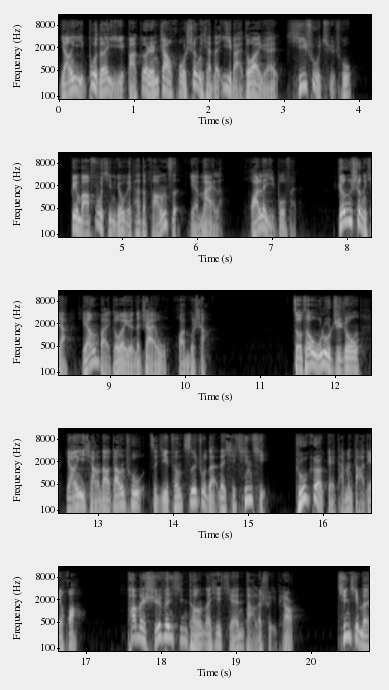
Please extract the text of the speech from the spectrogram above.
杨毅不得已把个人账户剩下的一百多万元悉数取出，并把父亲留给他的房子也卖了，还了一部分，仍剩下两百多万元的债务还不上。走投无路之中，杨毅想到当初自己曾资助的那些亲戚，逐个给他们打电话，他们十分心疼那些钱打了水漂，亲戚们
